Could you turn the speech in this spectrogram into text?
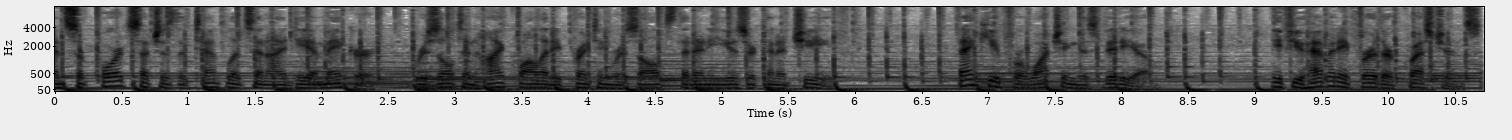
and support such as the templates in ideaMaker, result in high quality printing results that any user can achieve. Thank you for watching this video. If you have any further questions,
